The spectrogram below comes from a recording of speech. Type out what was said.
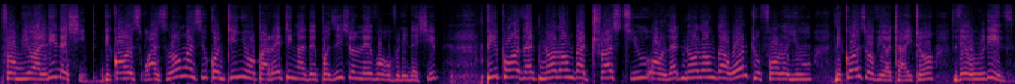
from your leadership. Because as long as you continue operating at the position level of leadership, people that no longer trust you or that no longer want to follow you because of your title, they will leave.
